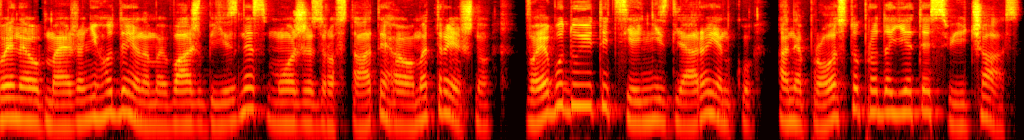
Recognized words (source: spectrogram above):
ви не обмежені годинами, ваш бізнес може зростати геометрично. Ви будуєте цінність для ринку, а не просто продаєте свій час.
